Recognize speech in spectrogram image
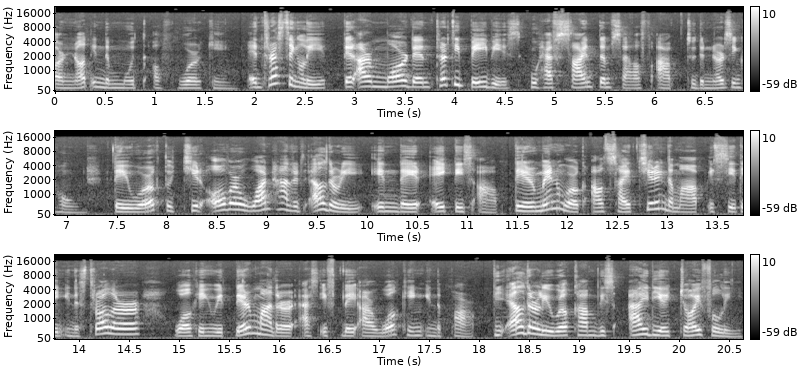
or not in the mood of working. Interestingly, there are more than 30 babies who have signed themselves up to the nursing home. They work to cheer over 100 elderly in their 80s up. Their main work outside cheering them up is sitting in the stroller, walking with their mother as if they are walking in the park. The elderly welcome this idea joyfully.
